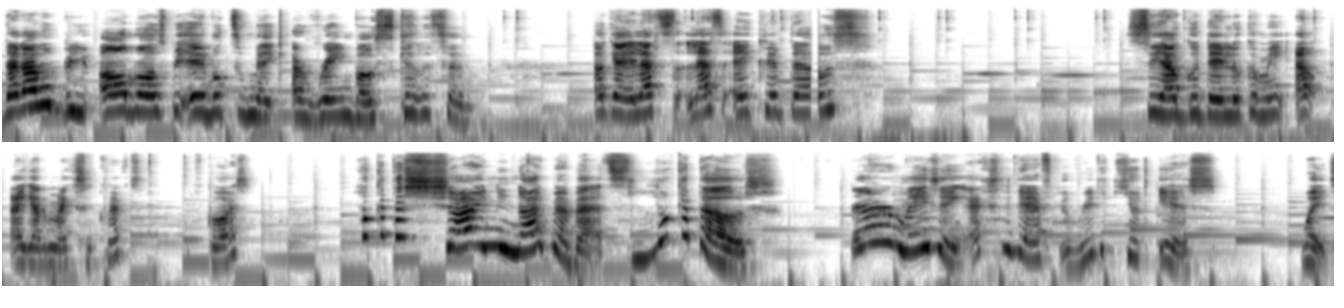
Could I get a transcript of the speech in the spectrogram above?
then I would be almost be able to make a rainbow skeleton. Okay, let's let's equip those. See how good they look on me. Oh, I got a max equipped, of course. Look at the shiny nightmare bats. Look at those. They're amazing. Actually, they have really cute ears. Wait,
